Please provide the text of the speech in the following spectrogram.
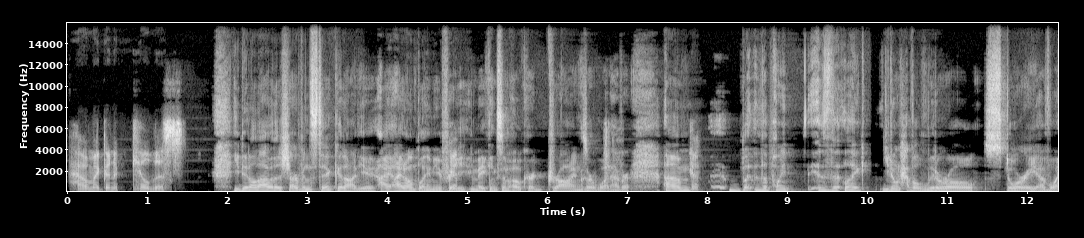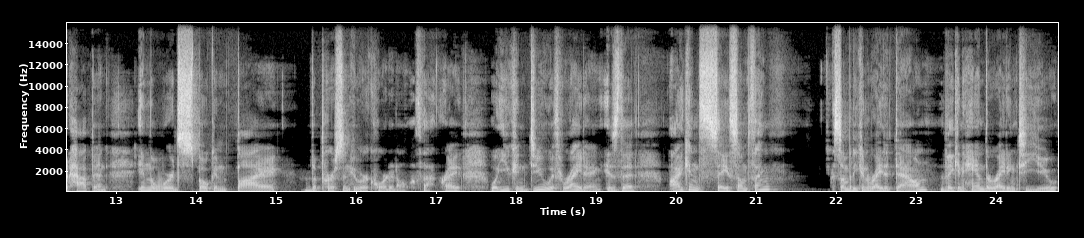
how am I going to kill this? You did all that with a sharpened stick. Good on you. I, I don't blame you for yep. making some ochre drawings or whatever. Um, yeah. But the point is that, like, you don't have a literal story of what happened in the words spoken by the person who recorded all of that, right? What you can do with writing is that I can say something, somebody can write it down, they can hand the writing to you,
